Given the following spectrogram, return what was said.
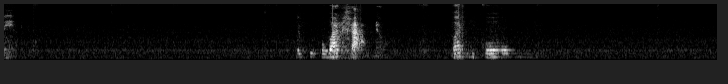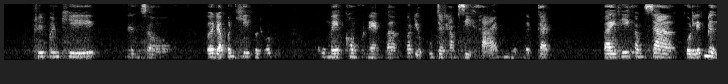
นี่แล้วครู ก็วาดขามเนาะวาดวงกลมทริปเปิลคีย์หนึ่งสองเออดับเบิลคีย์ขอโทษครูเมคคอมโพเนนต์บ้างเพราะเดี๋ยวครูจะทำสี่ขาให้มันเหมือนเหมือนกัน ไปที่คำสั่งกดเลขหนึ่ง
